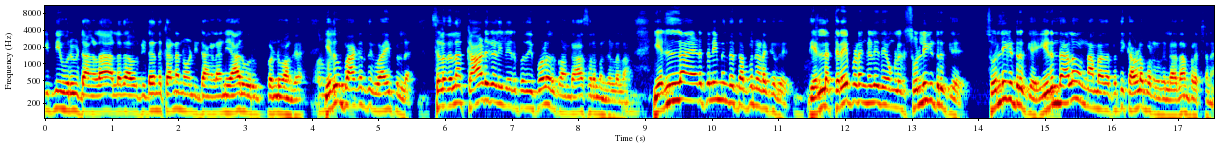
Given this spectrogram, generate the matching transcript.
கிட்னி உருவிட்டாங்களா? அல்லது அவர்கிட்ட இருந்து கண்ணை நோண்டிட்டாங்களான்னு யார் ஒரு பண்ணுவாங்க? எதுவும் பார்க்கறதுக்கு வாய்ப்பு இல்லை. சிலதெல்லாம் காடுகளில் இருப்பதை போல இருக்கும் அந்த ஆசிரமங்கள்லாம் எல்லா இடத்துலையும் இந்த தப்பு நடக்குது. எல்லா திரைப்படங்களும் இதை உங்களுக்கு சொல்லிக்கிட்டு இருக்கு. சொல்லிக்கிட்டு இருக்கு. இருந்தாலும் நம்ம அதை பற்றி கவலைப்படுறதில்ல. அதான் பிரச்சனை.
